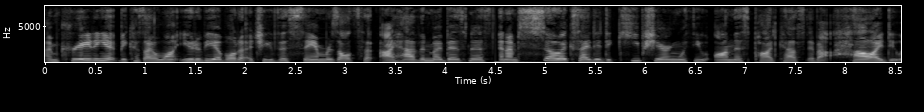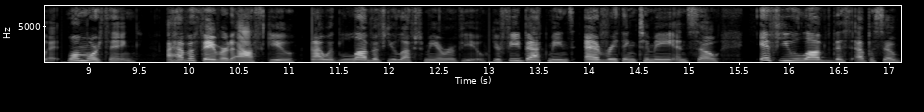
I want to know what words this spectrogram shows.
I'm creating it because I want you to be able to achieve the same results that I have in my business, and I'm so excited to keep sharing with you on this podcast about how I do it. One more thing. I have a favor to ask you, and I would love if you left me a review. Your feedback means everything to me, and so if you loved this episode,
